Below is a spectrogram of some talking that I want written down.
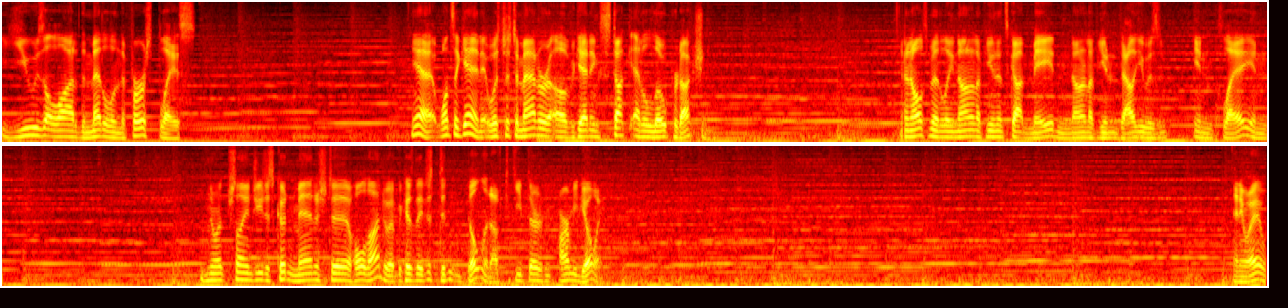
use a lot of the metal in the first place, yeah, once again, it was just a matter of getting stuck at a low production. And ultimately, not enough units got made, and not enough unit value was in play, and North Chilean G just couldn't manage to hold on to it because they just didn't build enough to keep their army going. Anyway,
